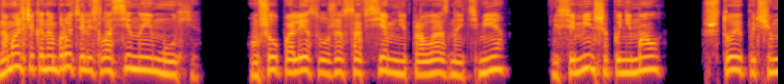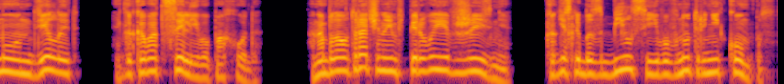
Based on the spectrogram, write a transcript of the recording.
На мальчика набросились лосиные мухи. Он шел по лесу уже в совсем непролазной тьме и все меньше понимал, что и почему он делает и какова цель его похода. Она была утрачена им впервые в жизни, как если бы сбился его внутренний компас.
